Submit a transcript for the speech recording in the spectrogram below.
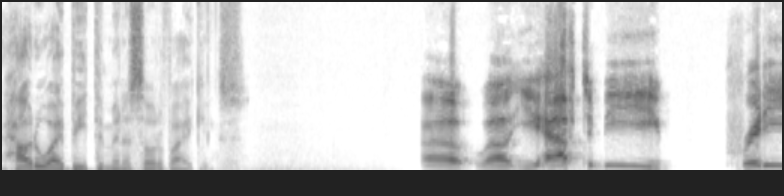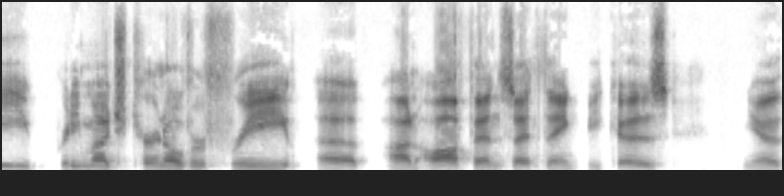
how do I beat the Minnesota Vikings? Uh, well, you have to be pretty pretty much turnover free uh, on offense, I think, because you know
